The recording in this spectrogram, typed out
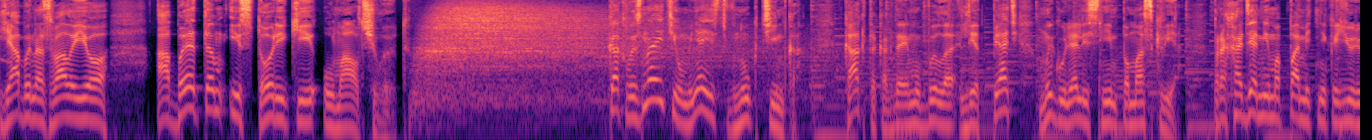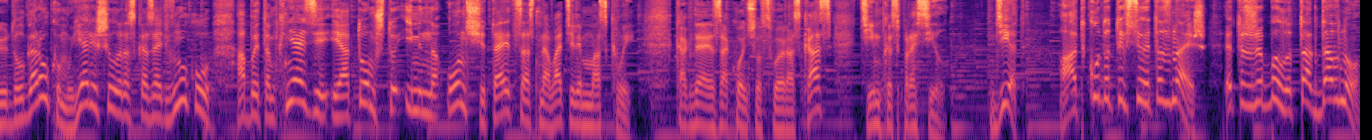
Я бы назвал ее «Об этом историки умалчивают». Как вы знаете, у меня есть внук Тимка. Как-то, когда ему было лет пять, мы гуляли с ним по Москве. Проходя мимо памятника Юрию Долгорукому, я решил рассказать внуку об этом князе и о том, что именно он считается основателем Москвы. Когда я закончил свой рассказ, Тимка спросил. «Дед, а откуда ты все это знаешь? Это же было так давно!»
